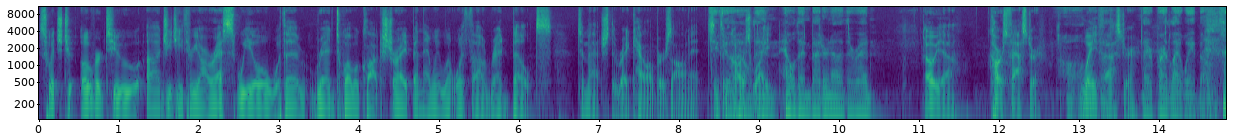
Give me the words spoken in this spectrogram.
Switched to over to a GT3 RS wheel with a red 12 o'clock stripe, and then we went with uh, red belts to match the red calipers on it. So the car's held white. In, held in better now that they're red. Oh yeah, car's faster, oh, way faster. They're probably lightweight belts.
